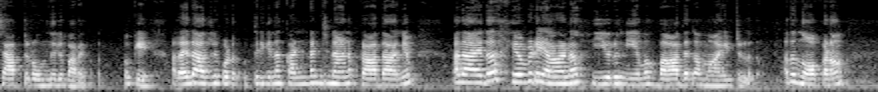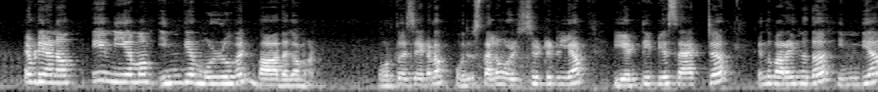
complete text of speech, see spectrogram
ചാപ്റ്റർ ഒന്നിൽ പറയുന്നത്. ഓക്കെ അതായത് അതിൽ കൊടുത്തിരിക്കുന്ന കണ്ടന്റിനാണ് പ്രാധാന്യം. അതായത് എവിടെയാണ് ഈ ഒരു നിയമം ബാധകമായിട്ടുള്ളത്? അത് നോക്കണം. എവിടെയാണ്? ഈ നിയമം ഇന്ത്യ മുഴുവൻ ബാധകമാണ്. ഓർത്തു വെച്ചേക്കണം ഒരു സ്ഥലം ഒഴിച്ചു വിട്ടിട്ടില്ല. ഈ N T P S act എന്ന് പറയുന്നത് ഇന്ത്യ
